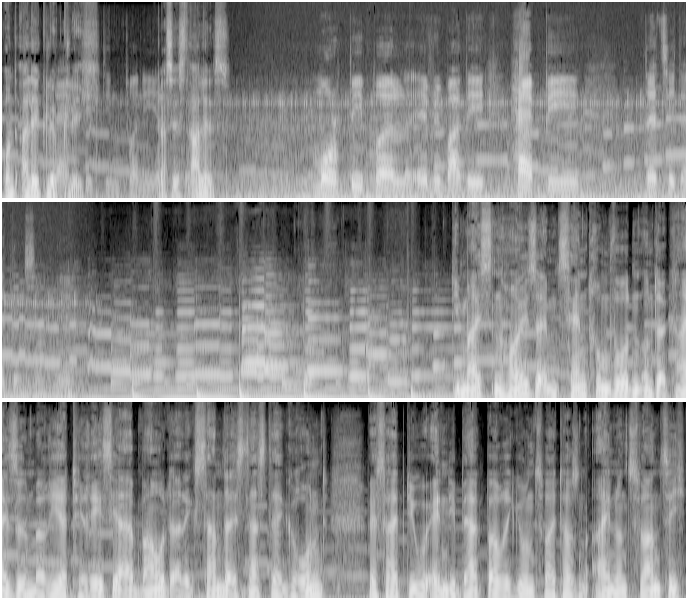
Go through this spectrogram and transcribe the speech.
und alle glücklich. Das ist alles. More people, everybody happy. That's it, I think so. Yeah. Die meisten Häuser im Zentrum wurden unter Kaiserin Maria Theresia erbaut. Alexander, ist das der Grund, weshalb die UN die Bergbauregion 2021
